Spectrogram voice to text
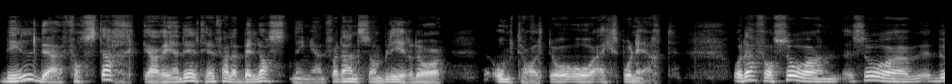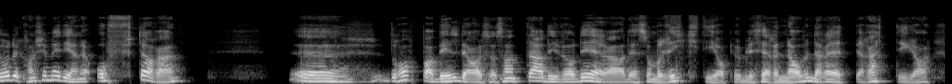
bildet forsterker i en del tilfeller belastningen for den som blir omtalt og, og eksponert. Og Derfor så, så burde kanskje mediene oftere eh, droppe bildet, altså, sant? der de vurderer det som riktig å publisere navn. Der er et berettiget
